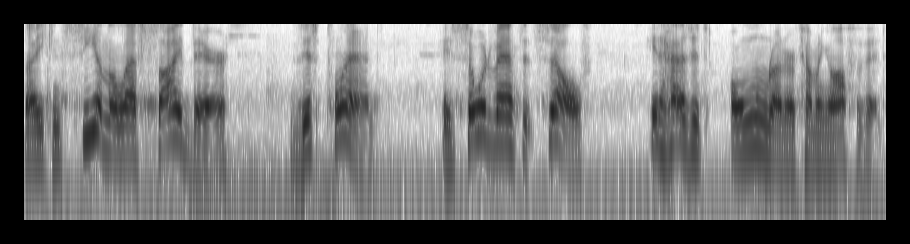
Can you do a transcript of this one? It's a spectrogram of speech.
Now you can see on the left side there, this plant is so advanced itself, it has its own runner coming off of it.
